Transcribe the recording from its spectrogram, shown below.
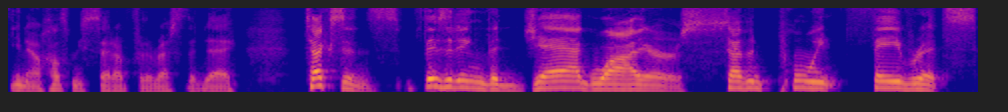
you know, helps me set up for the rest of the day. Texans visiting the Jaguars, seven point favorites.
